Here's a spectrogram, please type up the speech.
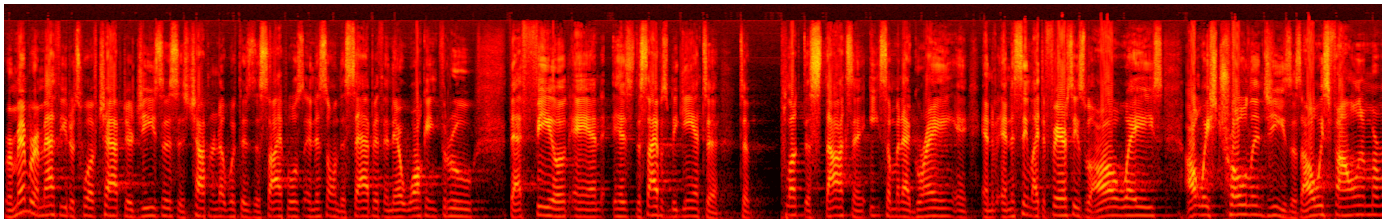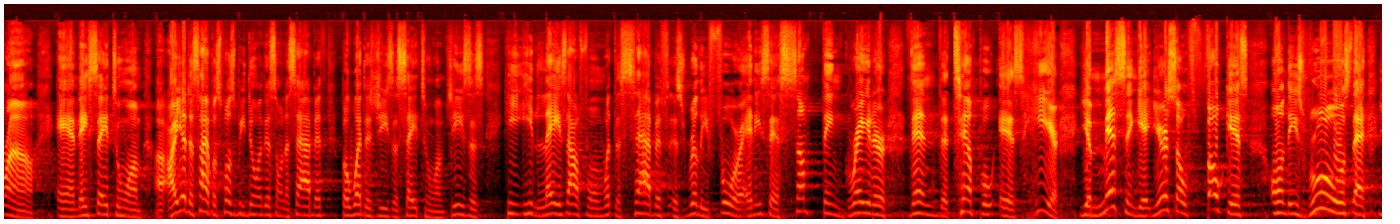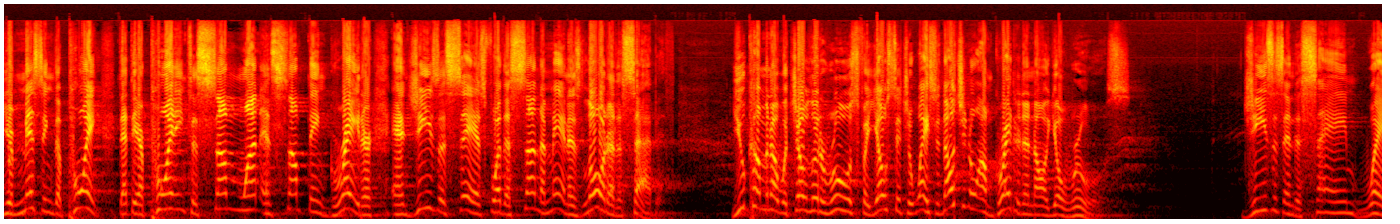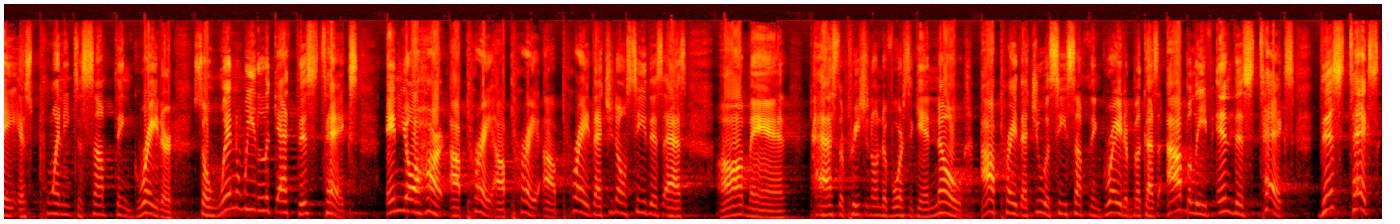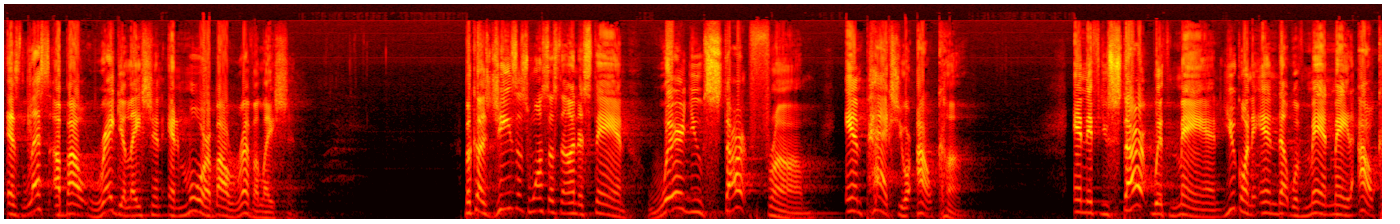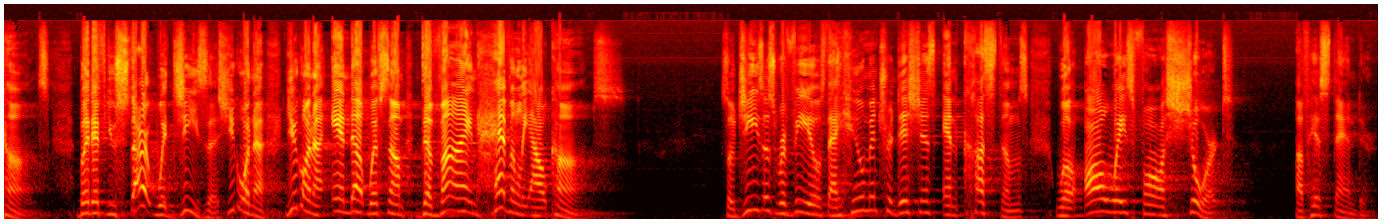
Remember in Matthew, the 12th chapter, Jesus is chopping it up with his disciples, and it's on the Sabbath, and they're walking through that field, and his disciples began to, to pluck the stalks and eat some of that grain. And, and, and it seemed like the Pharisees were always, always trolling Jesus, always following him around. And they say to him, uh, Are your disciples supposed to be doing this on the Sabbath? But what does Jesus say to him? Jesus, he, he lays out for him what the Sabbath is really for. And he says, Something greater than the temple is here. You're missing it. You're so focused on these rules that you're missing the point that they're pointing to someone and something greater. And Jesus says, For the Son of Man is Lord of the Sabbath. You coming up with your little rules for your situation. Don't you know I'm greater than all your rules? Jesus, in the same way, is pointing to something greater. So when we look at this text, in your heart, I pray, I pray, I pray that you don't see this as, oh man, pastor preaching on divorce again. No, I pray that you will see something greater because I believe in this text, this text is less about regulation and more about revelation. Because Jesus wants us to understand where you start from impacts your outcome. And if you start with man, you're going to end up with man made outcomes. But if you start with Jesus, you're going to you're going to end up with some divine heavenly outcomes. So Jesus reveals that human traditions and customs will always fall short of his standard.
